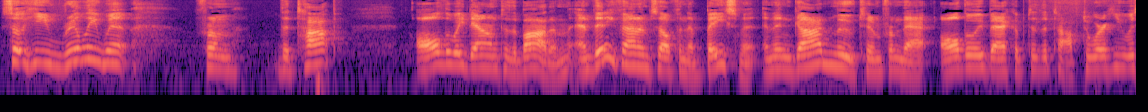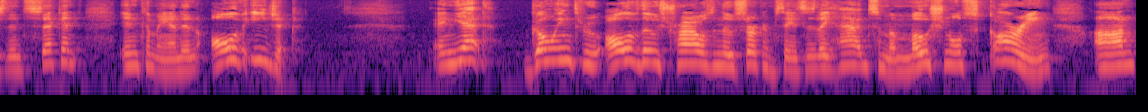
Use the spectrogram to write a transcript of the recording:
So he really went from the top all the way down to the bottom, and then he found himself in the basement, and then God moved him from that all the way back up to the top to where he was in second in command in all of Egypt. And yet, going through all of those trials and those circumstances, they had some emotional scarring on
